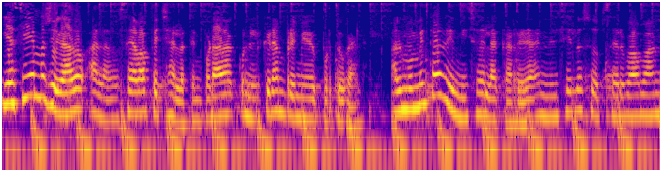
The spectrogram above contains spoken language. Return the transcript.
Y así hemos llegado a la doceava fecha de la temporada con el Gran Premio de Portugal. Al momento del inicio de la carrera, en el cielo se observaban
